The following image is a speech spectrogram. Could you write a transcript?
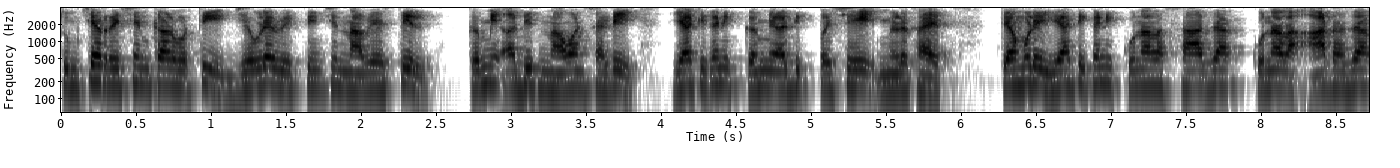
तुमच्या रेशन कार्डवरती जेवढ्या व्यक्तींची नावे असतील कमी अधिक नावांसाठी या ठिकाणी कमी अधिक पैसे मिळत आहेत. त्यामुळे या ठिकाणी कुणाला सहा हजार कुणाला आठ हजार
